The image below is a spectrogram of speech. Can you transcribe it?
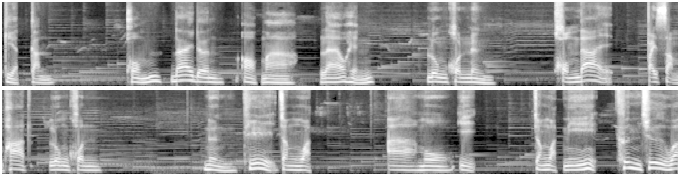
เกียรติกัน ผมได้เดินออกมา แล้วเห็น ลุงคนหนึ่ง ผมได้ไปสัมภาษณ์ลุงคนหนึ่งที่จังหวัด อาโมอิ จังหวัดนี้ขึ้นชื่อว่า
